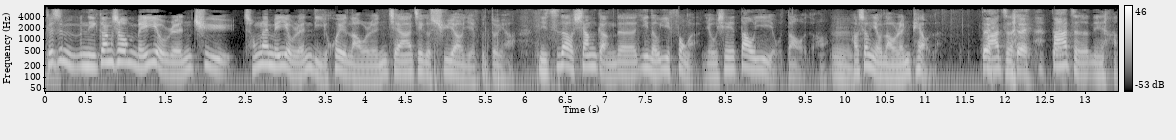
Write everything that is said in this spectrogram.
可是你刚说没有人去，从来没有人理会老人家这个需要也不对哈。你知道香港的一楼一凤啊，有些道义有道的哈，嗯，好像有老人票的。八折，对，八折，你好，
